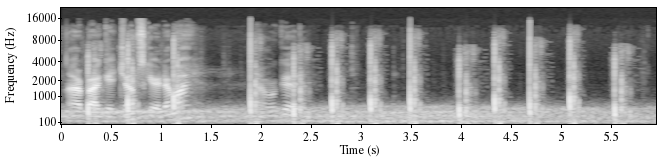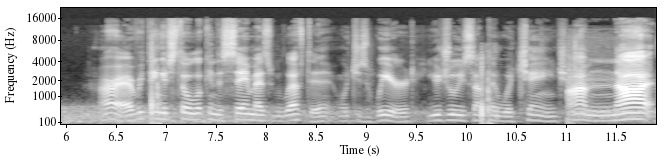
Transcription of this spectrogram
Not about to get jump scared, am I? No, we're good. Alright, everything is still looking the same as we left it, which is weird. Usually something would change. I'm not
